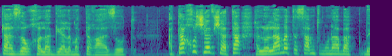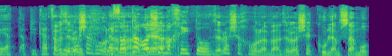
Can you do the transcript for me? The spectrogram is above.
תעזור לך להגיע למטרה הזאת, אתה חושב שאתה, הלוא למה אתה שם תמונה באפ- באפליקציית אבל זה לא שחור לבן, לעשות את אתה יודע. הרושם הכי טוב. זה לא שחור לבן, זה לא שכולם שמו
